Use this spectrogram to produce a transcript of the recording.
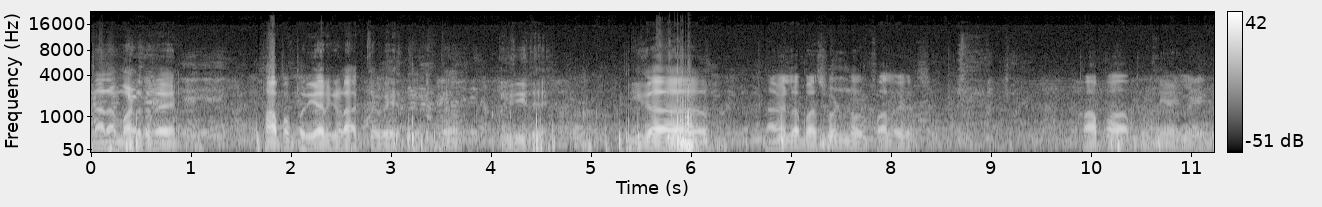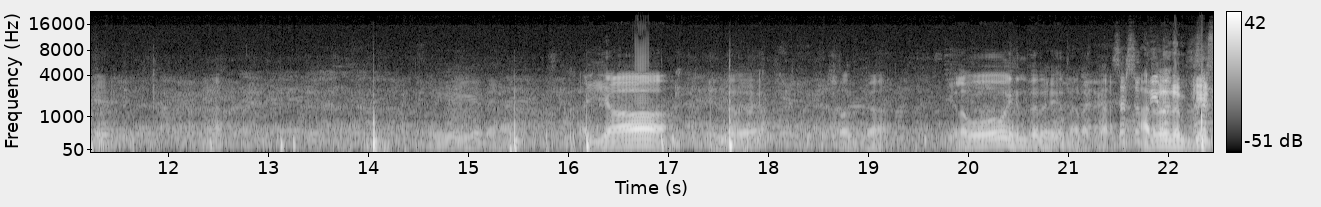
ಸ್ನಾನ ಮಾಡಿದ್ರೆ ಪಾಪ ಪರಿಹಾರಗಳಾಗ್ತವೆ ಅಂತಕ್ಕಂಥ ಇದಿದೆ. ಈಗ ನಾವೆಲ್ಲ ಬಸವಣ್ಣವ್ರ ಫಾಲೋಯರ್ಸು ಪಾಪ ಪುಣ್ಯ ಇಲ್ಲ ಹಿಂಗೆ? ಹೀಗೇನೆ ಅಯ್ಯ! ಎಂದರೆ ಸ್ವರ್ಗ. ಎಲ್ಲವೋ ಎಂದರೆ ನರಕ. ಅದರ ನಂಬಿಕೆ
